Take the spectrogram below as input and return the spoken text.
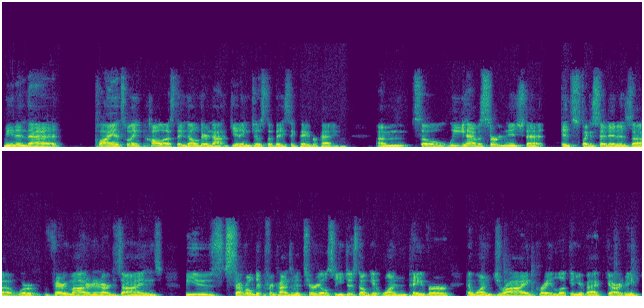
meaning that clients, when they call us, they know they're not getting just a basic paver patio. Um, so we have a certain niche that it's like I said, it is uh, we're very modern in our designs. We use several different kinds of materials, so you just don't get one paver and one dry gray look in your backyard. I mean,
